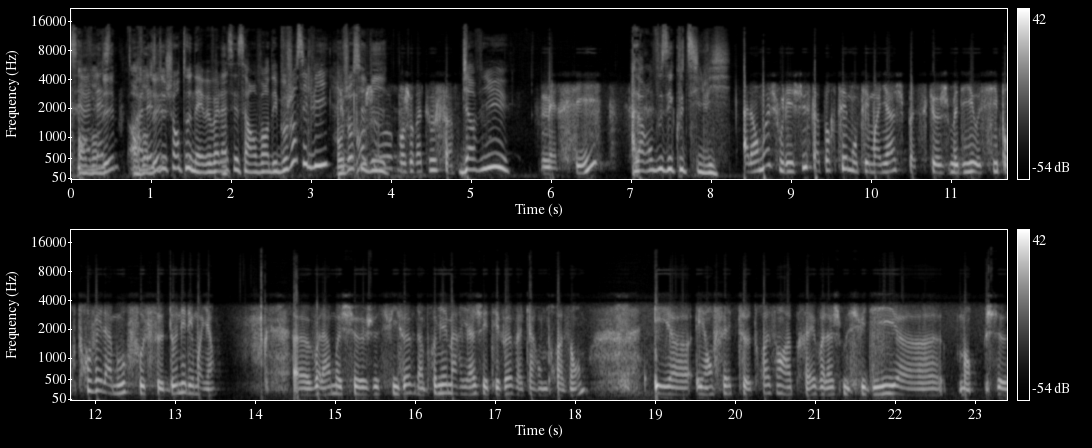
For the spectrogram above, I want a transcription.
c'est à l'est de Chantonnay. Mais voilà, c'est ça, en Vendée. Bonjour Sylvie. Bonjour, Sylvie. Bonjour à tous. Bienvenue. Merci. Alors on vous écoute Sylvie. Alors moi je voulais juste apporter mon témoignage parce que je me dis aussi pour trouver l'amour, faut se donner les moyens. Euh, voilà, moi je, suis veuve d'un premier mariage, été veuve à 43 ans. Et, euh, et, en fait, trois ans après, voilà, je me suis dit euh, bon, je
